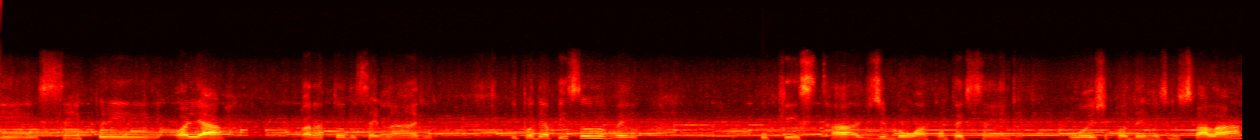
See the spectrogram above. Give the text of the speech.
e sempre olhar para todo o cenário e poder absorver o que está de bom acontecendo. Hoje podemos nos falar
